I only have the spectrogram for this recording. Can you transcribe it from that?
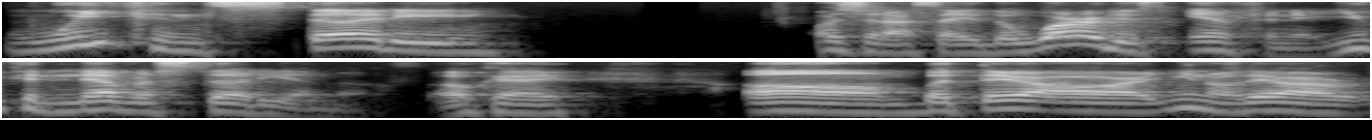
we can study. What should I say? The word is infinite. You can never study enough. Okay. Um, but there are, you know, there are,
